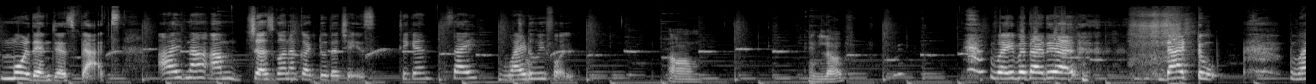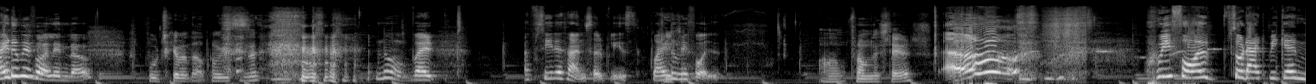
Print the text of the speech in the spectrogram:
more than just facts. आज ना I'm just gonna cut to the chase. ठीक है साई why do we fall? Um, in love? वही बता दे यार That too. Why do we fall in love? पूछ के बताता हूँ किसी से No, but a serious answer please. Why do ठीक we है। fall? uh, from the stairs? Oh! we fall so that we can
